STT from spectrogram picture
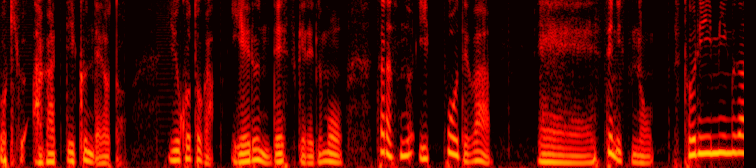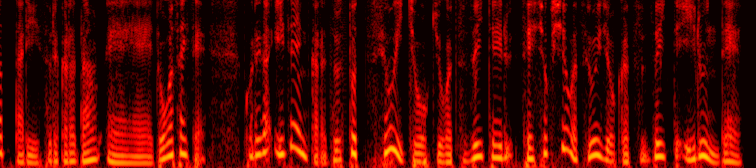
大きく上がっていくんだよということが言えるんですけれども、ただその一方では、えー、すでにそのストリーミングだったり、それからダ、えー、動画再生、これが以前からずっと強い状況が続いている、接触仕様が強い状況が続いているんで、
